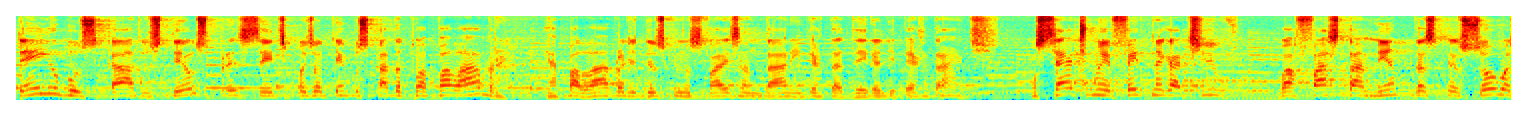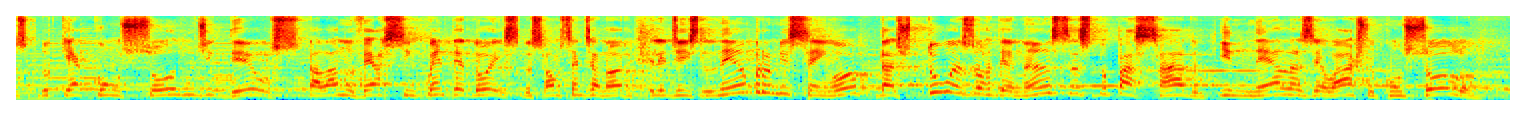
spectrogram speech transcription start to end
tenho buscado os teus preceitos, pois eu tenho buscado a tua palavra. É a palavra de Deus que nos faz andar em verdadeira liberdade. Um sétimo efeito negativo o afastamento das pessoas do que é consolo de Deus. Está lá no verso 52 do Salmo 119. Ele diz: Lembro-me, Senhor, das tuas ordenanças do passado, e nelas eu acho consolo.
